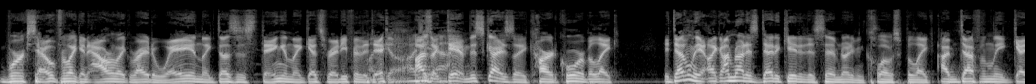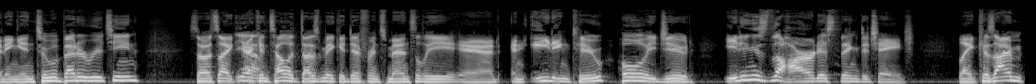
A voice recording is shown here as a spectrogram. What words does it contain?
works out for like an hour like right away and like does his thing and like gets ready for the day. God, I was yeah. like, damn, this guy's like hardcore, but like. It definitely like I'm not as dedicated as him, not even close, but like I'm definitely getting into a better routine So it's like Yeah. I can tell it does make a difference mentally and and eating too. Holy Jude, eating is the hardest thing to change. Like cuz I'm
